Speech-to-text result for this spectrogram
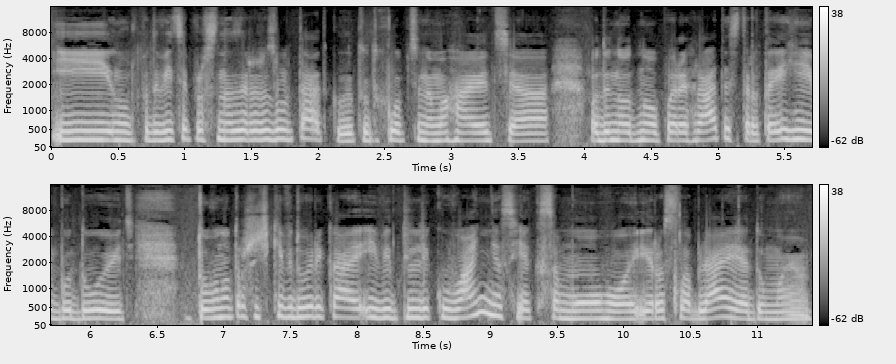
І ну, подивіться просто на результат, коли тут хлопці намагаються один одного переграти, стратегії будують, то воно трошечки відволікає і від лікування як самого, і розслабляє, я думаю.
